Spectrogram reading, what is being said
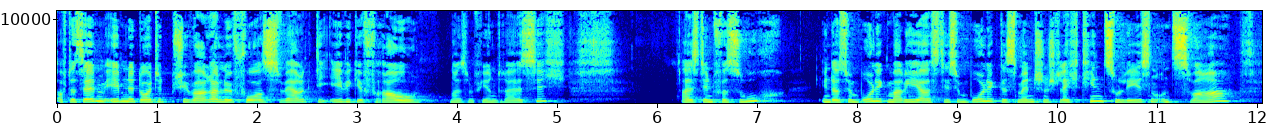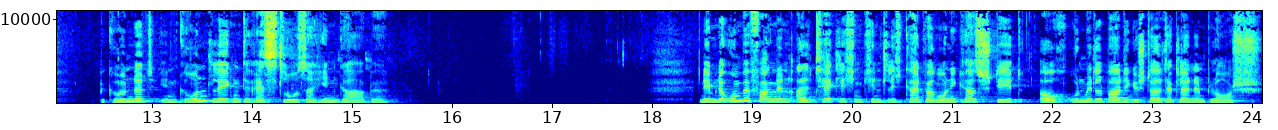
Auf derselben Ebene deutet Shivara Le Forts Werk Die ewige Frau 1934 als den Versuch, in der Symbolik Marias die Symbolik des Menschen schlechthin zu lesen, und zwar begründet in grundlegend restloser Hingabe. Neben der unbefangenen alltäglichen Kindlichkeit Veronikas steht auch unmittelbar die Gestalt der kleinen Blanche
